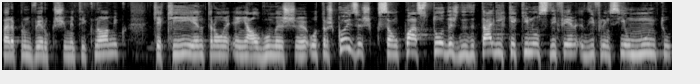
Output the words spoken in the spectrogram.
para promover o crescimento económico que aqui entram em algumas eh, outras coisas que são quase todas de detalhe e que aqui não se diferenciam muito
